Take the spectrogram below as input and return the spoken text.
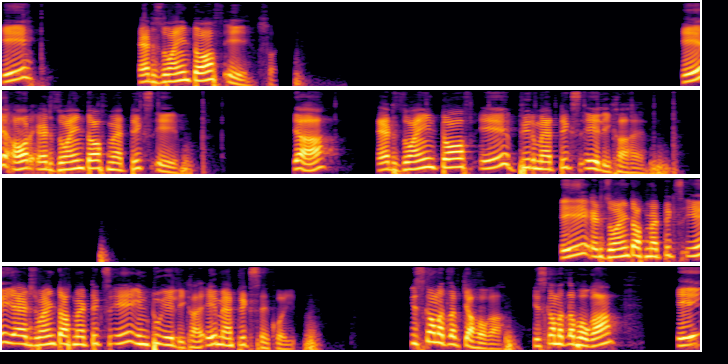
A adjoint of A sorry A और एट ज्वाइंट ऑफ़ मैट्रिक्स ए या एट ज्वाइंट ऑफ़ ए फिर मैट्रिक्स ए लिखा है। A adjoint of matrix A या adjoint of matrix A into A लिखा है। ए मैट्रिक्स है कोई। इसका मतलब क्या होगा? इसका मतलब होगा ए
